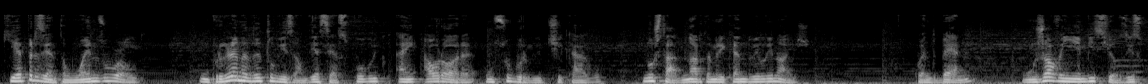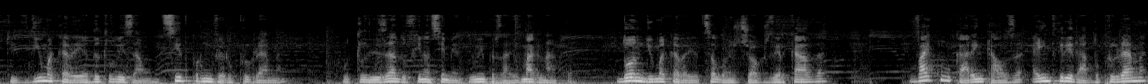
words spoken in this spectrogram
que apresentam Wayne's World, um programa de televisão de acesso público em Aurora, um subúrbio de Chicago, no estado norte-americano do Illinois. Quando Ben, um jovem e ambicioso executivo de uma cadeia de televisão, decide promover o programa, utilizando o financiamento de um empresário magnata, dono de uma cadeia de salões de jogos de arcada, vai colocar em causa a integridade do programa,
